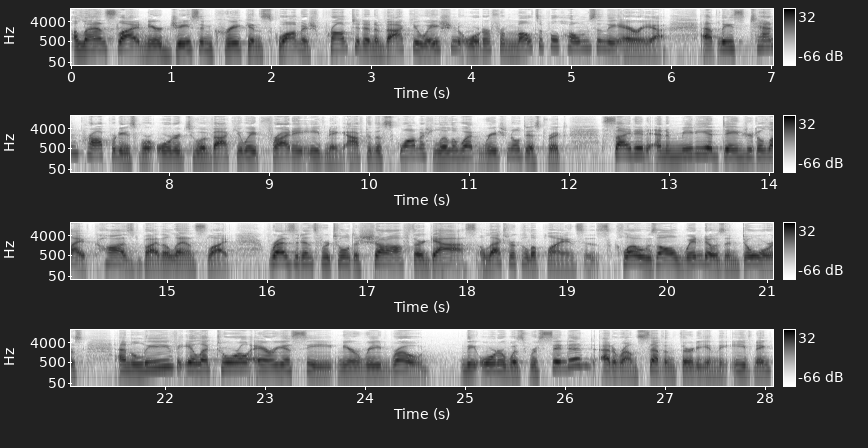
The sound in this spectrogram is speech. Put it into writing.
A landslide near Jason Creek in Squamish prompted an evacuation order for multiple homes in the area. At least 10 properties were ordered to evacuate Friday evening after the Squamish Lillooet Regional District cited an immediate danger to life caused by the landslide. Residents were told to shut off their gas, electrical appliances, close all windows and doors, and leave electoral area C near Reed Road. The order was rescinded at around 7:30 in the evening,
